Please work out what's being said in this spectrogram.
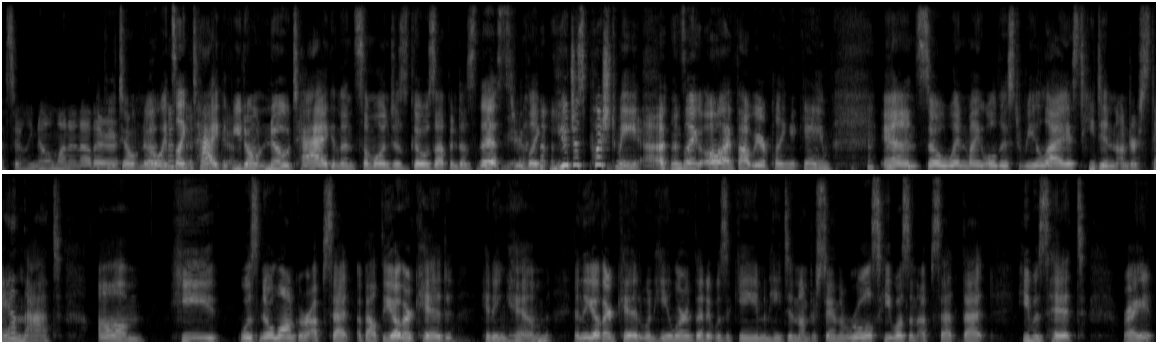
necessarily know one another. if you don't know, it's like tag. If you don't know tag and then someone just goes up and does this, you're like, you just pushed me. Yeah. And it's like, oh, I thought we were playing a game. And so when my oldest realized he didn't understand that, um, he was no longer upset about the other kid hitting him. And the other kid, when he learned that it was a game and he didn't understand the rules, he wasn't upset that he was hit, right?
